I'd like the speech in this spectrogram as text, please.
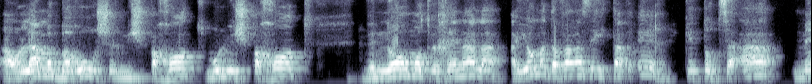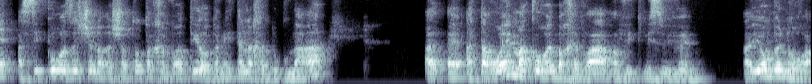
העולם הברור של משפחות מול משפחות ונורמות וכן הלאה, היום הדבר הזה יתערער כתוצאה מהסיפור הזה של הרשתות החברתיות. אני אתן לך דוגמה, אתה רואה מה קורה בחברה הערבית מסביבנו, איום ונורא,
